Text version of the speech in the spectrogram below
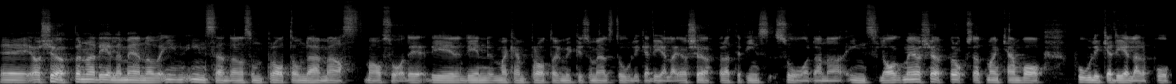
Eh, jag köper den här delen med en av insändarna som pratar om det här med astma och så. Det, det, det, man kan prata hur mycket som helst olika delar. Jag köper att det finns sådana inslag, men jag köper också att man kan vara på olika delar på,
